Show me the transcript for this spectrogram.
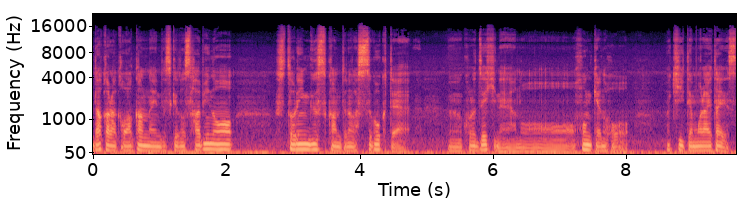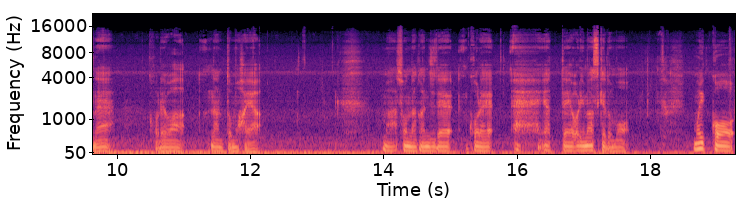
だからかわかんないんですけどサビのストリングス感っていうのがすごくて、うん、これぜひね、あのー、本家の方聞いてもらいたいですね。これはなんともはや。まあそんな感じでこれやっておりますけどももう一個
